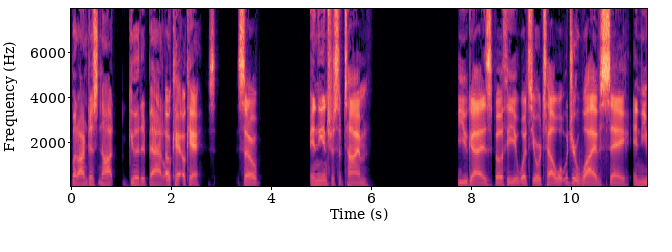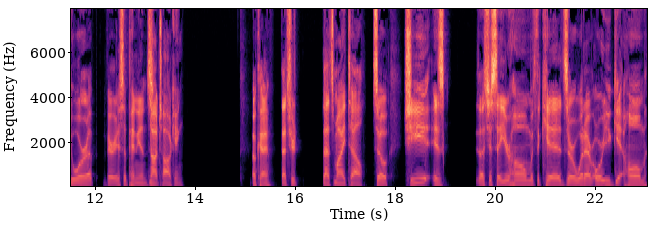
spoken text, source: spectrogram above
but I'm just not good at battle. Okay, okay. So, in the interest of time, you guys, both of you, what's your tell? What would your wives say in your various opinions? Not talking. okay. That's your. That's my tell. So she is. Let's just say you're home with the kids or whatever, or you get home.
